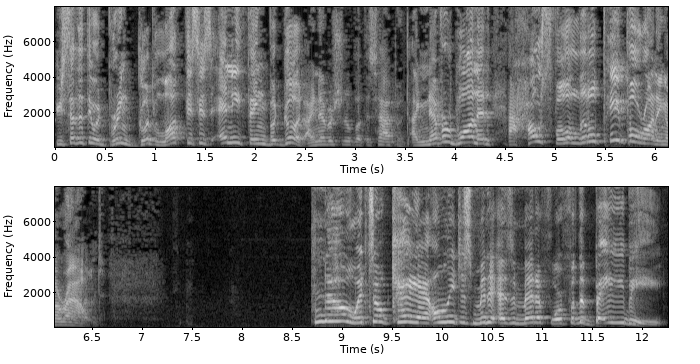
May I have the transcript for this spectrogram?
You said that they would bring good luck? This is anything but good. I never should have let this happen. I never wanted a house full of little people running around. No, it's okay. I only just meant it as a metaphor for the baby.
